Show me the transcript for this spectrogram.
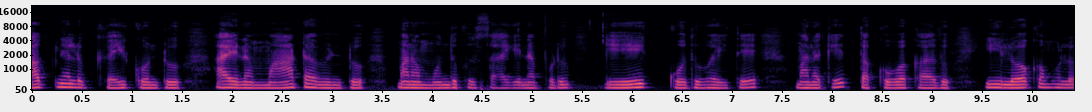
ఆజ్ఞలు గైకొంటూ ఆయన మాట వింటూ మనం ముందుకు సాగినప్పుడు ఏ కొదువైతే మనకి తక్కువ కాదు. ఈ లోకములో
